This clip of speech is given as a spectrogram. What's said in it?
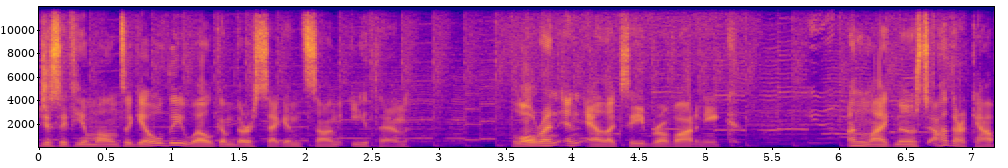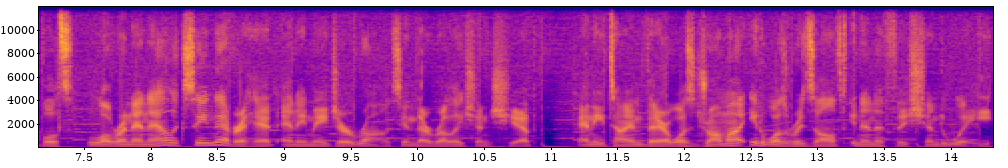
Just a few months ago, they welcomed their second son, Ethan. Loren and Alexei Brovarnik Unlike most other couples, Loren and Alexei never had any major rocks in their relationship. Anytime there was drama, it was resolved in an efficient way.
